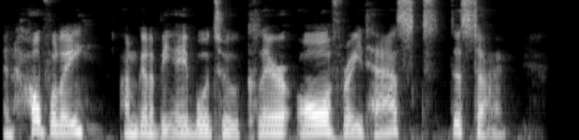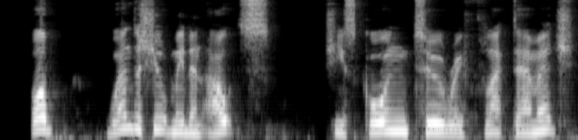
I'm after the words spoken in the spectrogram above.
And hopefully, I'm gonna be able to clear all three tasks this time. Well, when the Shield Maiden outs, she's going to reflect damage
